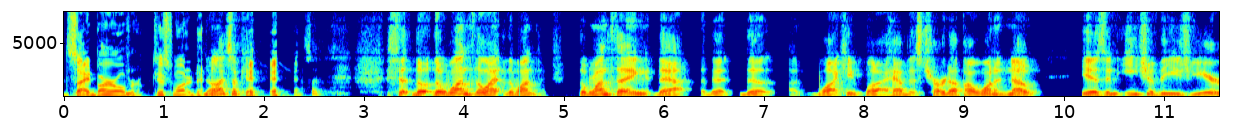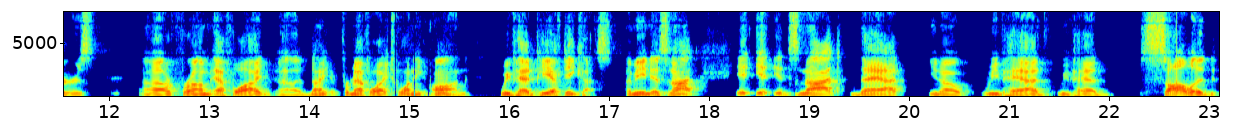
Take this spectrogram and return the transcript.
Sidebar over. Just wanted to. No, that's okay. That's okay. So the the one the one the one the one thing that that the uh, I keep what I have this chart up I want to note is in each of these years uh, from FY uh, from FY twenty on we've had PFD cuts. I mean it's not it, it it's not that you know we've had we've had solid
